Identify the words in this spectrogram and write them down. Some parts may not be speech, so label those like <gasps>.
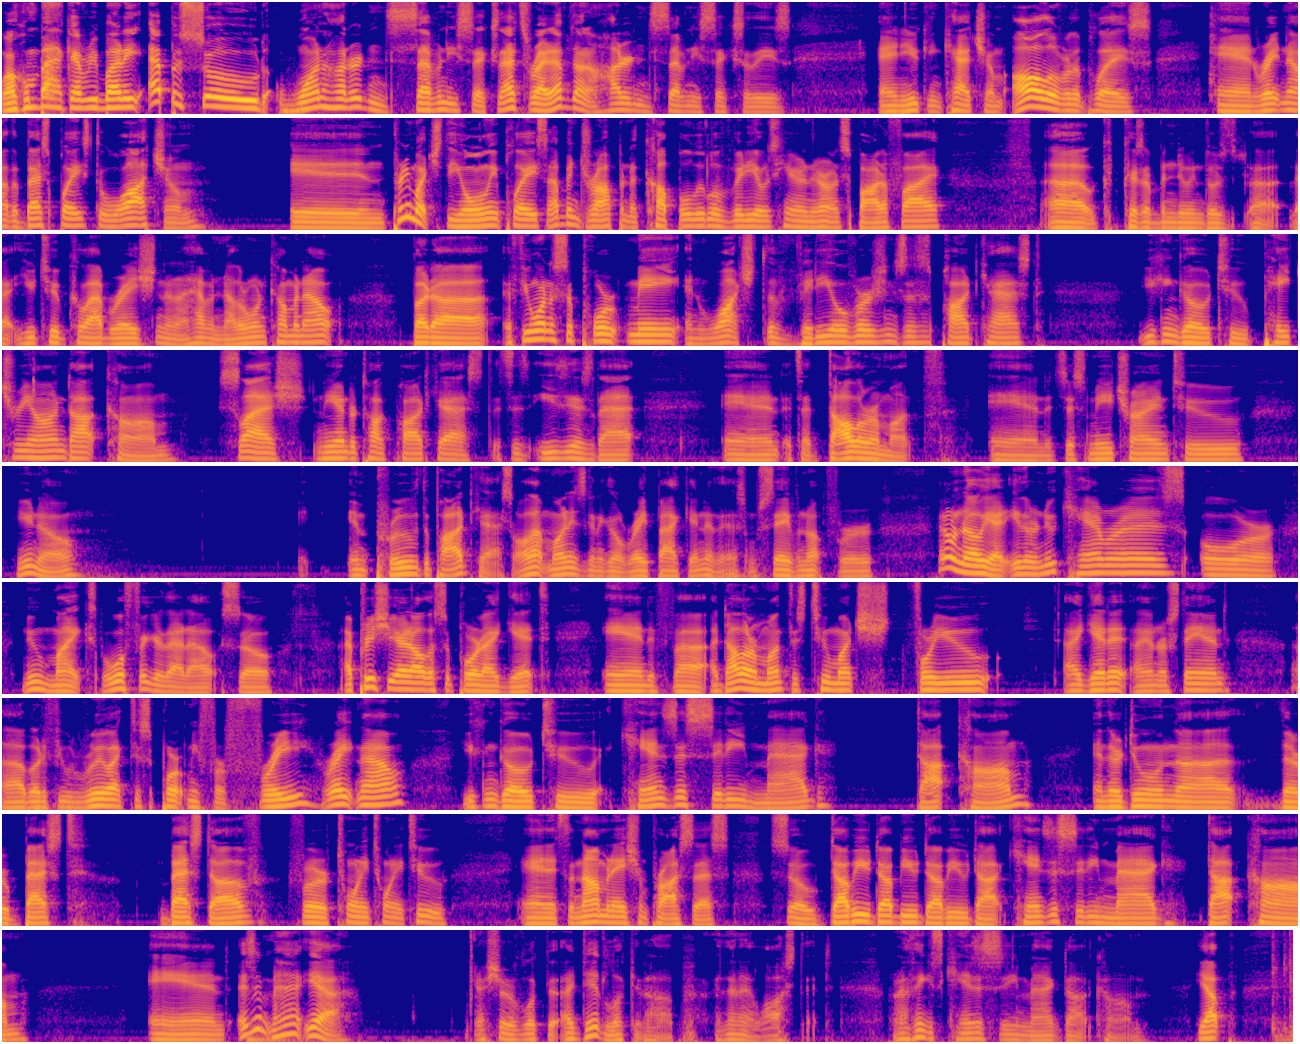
Welcome back, everybody. Episode 176. That's right. I've done 176 of these, and you can catch them all over the place. And right now, the best place to watch them in pretty much the only place. I've been dropping a couple little videos here and there on Spotify because I've been doing those uh, that YouTube collaboration, and I have another one coming out. But uh, if you want to support me and watch the video versions of this podcast, you can go to patreon.com slash Neanderthal podcast. It's as easy as that. And it's a dollar a month. And it's just me trying to, you know, improve the podcast. All that money is going to go right back into this. I'm saving up for, I don't know yet, either new cameras or new mics, but we'll figure that out. So I appreciate all the support I get. And if uh, a dollar a month is too much for you, I get it. I understand. Uh, but if you would really like to support me for free right now, you can go to kansascitymag.com and they're doing uh, their best best of for 2022 and it's the nomination process. So www.kansascitymag.com and is it Matt? Yeah. I should have looked at I did look it up and then I lost it. But I think it's kansascitymag.com. Yep.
